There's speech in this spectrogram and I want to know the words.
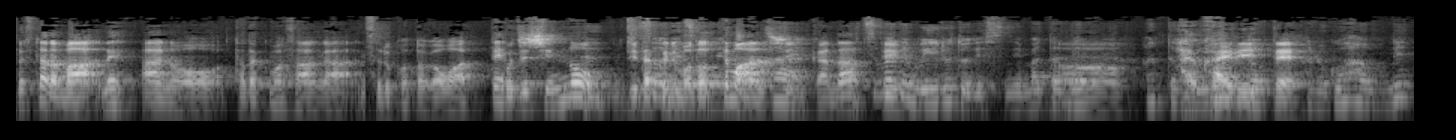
そしたらまあねあの忠熊さんがすることが終わってご自身の自宅に戻っても安心かなってそうですね。はい。いつまでうもいるとですねまたねああんた早くもいると帰り行って。あのご飯をね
